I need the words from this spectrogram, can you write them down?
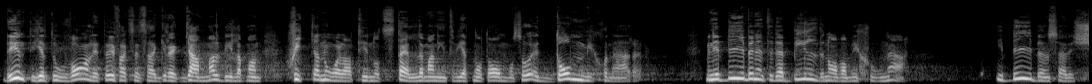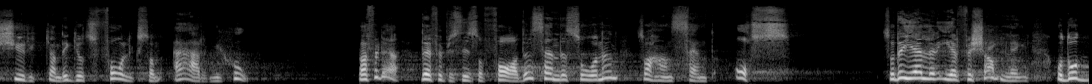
Det är inte helt ovanligt, det är faktiskt en så här gammal bild att man skickar några till något ställe man inte vet något om och så är de missionärer. Men i Bibeln är inte det bilden av vad mission är. I Bibeln så är det kyrkan, det är Guds folk som är mission. Varför det? Därför precis som Fadern sände Sonen så har han sänt oss. Så det gäller er församling. Och då,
